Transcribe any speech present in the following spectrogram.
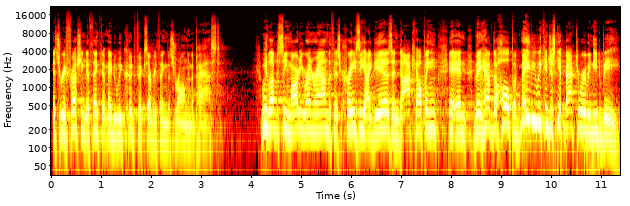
It's refreshing to think that maybe we could fix everything that's wrong in the past. We love to see Marty run around with his crazy ideas and Doc helping, and they have the hope of maybe we can just get back to where we need to be.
